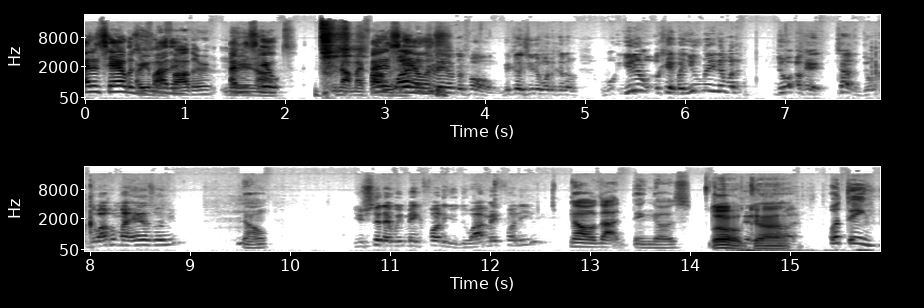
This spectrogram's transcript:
I didn't say I was Are your you my father. father? No, I you're didn't say- not. You're not my I father. didn't Why say did it you was- hang up the phone? Because you didn't want to come. You didn't. Okay, but you really didn't want to. Do okay. Tell her. Do, do I put my hands on you? No, You said that we make fun of you. Do I make fun of you? no, that thing goes. Oh god. What thing?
